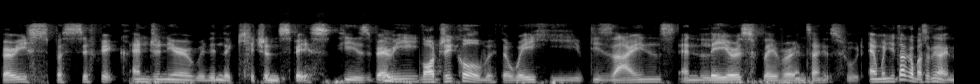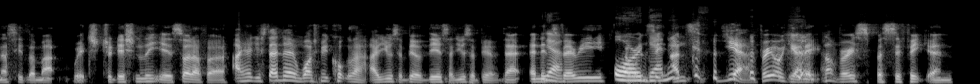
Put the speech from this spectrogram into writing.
very specific engineer within the kitchen space. He is very hmm. logical with the way he designs and layers flavor inside his food. And when you talk about something like nasi lemak, which traditionally is sort of a, ah, I had you stand there and watch me cook lah. I use a bit of this, I use a bit of that, and it's Yeah. very Organic? uns- yeah, very organic, not very specific and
